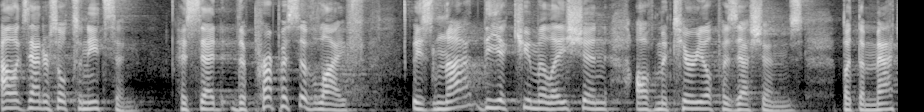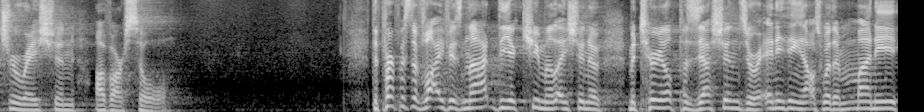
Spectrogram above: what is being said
Alexander Solzhenitsyn has said the purpose of life is not the accumulation of material possessions, but the maturation of our soul. The purpose of life is not the accumulation of material possessions or anything else, whether money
